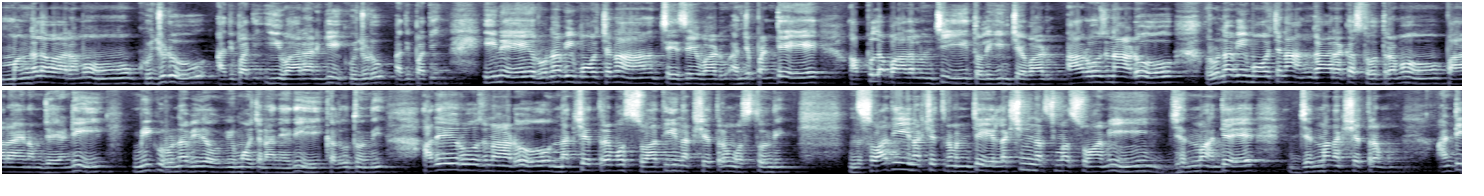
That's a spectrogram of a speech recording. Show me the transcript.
మంగళవారము కుజుడు అధిపతి. ఈ వారానికి కుజుడు అధిపతి. ఈయన రుణ విమోచన చేసేవాడు. అని చెప్పంటే అప్పుల బాధల నుంచి తొలగించేవాడు. ఆ రోజు నాడు రుణ విమోచన అంగారక స్తోత్రము పారాయణం చేయండి. మీకు రుణ విమోచన అనేది కలుగుతుంది. అదే రోజు నాడు నక్షత్రము స్వాతి నక్షత్రం వస్తుంది. స్వాతి నక్షత్రం అంటే లక్ష్మీ నరసింహస్వామి జన్మ అంటే జన్మ నక్షత్రం అంటే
